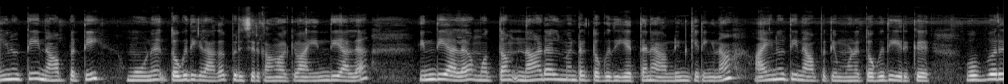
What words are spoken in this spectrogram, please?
ஐநூற்றி நாற்பத்தி மூணு தொகுதிகளாக பிரிச்சிருக்காங்க ஓகேவா இந்தியாவில் இந்தியாவில் மொத்தம் நாடாளுமன்ற தொகுதி எத்தனை அப்படின்னு கேட்டிங்கன்னா ஐநூற்றி நாற்பத்தி மூணு தொகுதி இருக்குது ஒவ்வொரு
